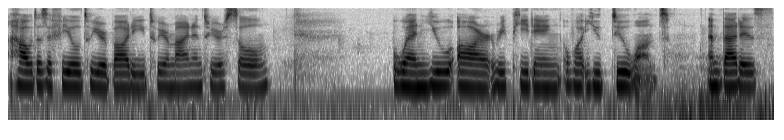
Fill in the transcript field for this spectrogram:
how does it feel to your body, to your mind, and to your soul when you are repeating what you do want. And that is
